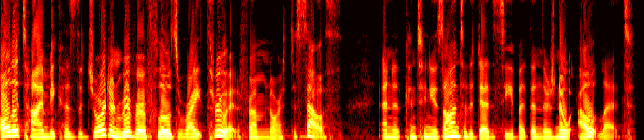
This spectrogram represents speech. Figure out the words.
all the time because the Jordan River flows right through it from north to south. And it continues on to the Dead Sea, but then there's no outlet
